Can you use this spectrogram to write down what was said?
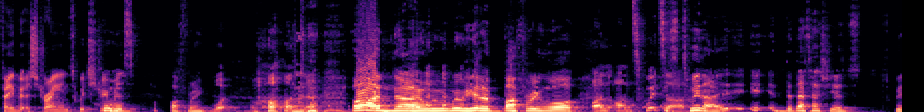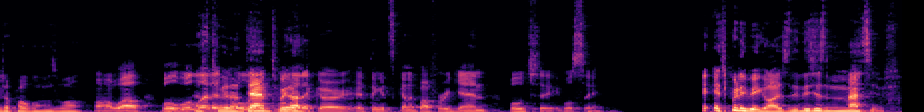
favorite Australian Twitch streamers, Buffering. what? Oh no! Oh no, we, we hit a buffering wall. on on Twitter. It's Twitter, it, it, that's actually a Twitter problem as well. Oh well, we'll we'll let it. Twitter. We'll Damn let it, we'll let Twitter. it go. I think it's gonna buffer again. We'll see. We'll see. It- It's pretty big, guys. This is massive.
